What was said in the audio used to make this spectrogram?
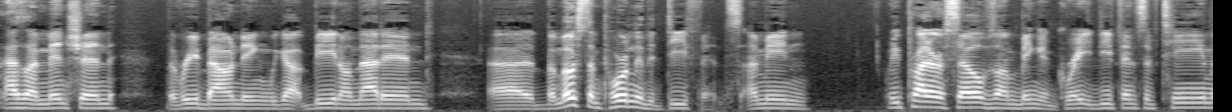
As I mentioned, the rebounding, we got beat on that end. Uh, but most importantly, the defense. I mean, we pride ourselves on being a great defensive team.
